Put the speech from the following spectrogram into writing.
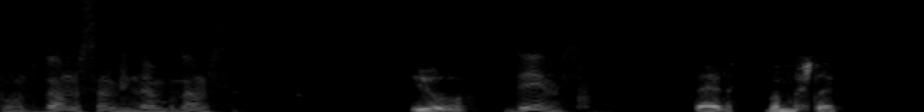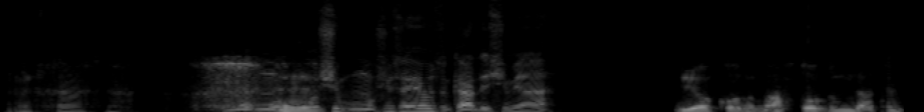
Burada mısın bilmem burada mısın? Yok. Değil misin? Değil. Ben dıştayım. Muş'ta mısın? Mu, mu, Evet. Muş'u, Muş'u seviyor musun kardeşim ya? Yok oğlum hasta oldum zaten.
